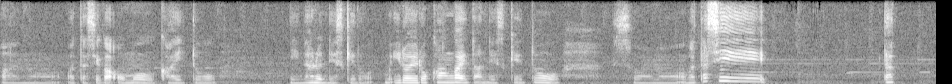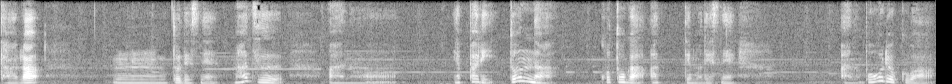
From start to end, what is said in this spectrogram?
あの私が思う回答になるんですけどいろいろ考えたんですけどその私だったらうんとですねまずあのやっぱりどんなことがあってもですねあの暴力は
